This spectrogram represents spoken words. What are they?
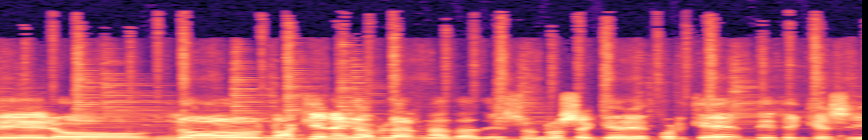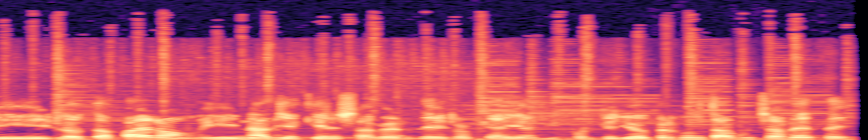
Pero no, no quieren hablar nada de eso. No sé qué, por qué. Dicen que si lo taparon y nadie quiere saber de lo que hay allí. Porque yo he preguntado muchas veces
